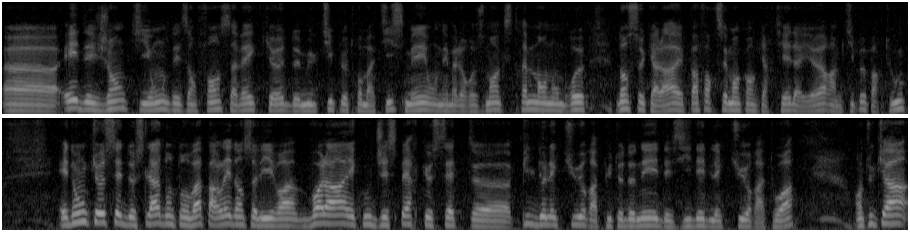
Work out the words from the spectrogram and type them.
euh, et des gens qui ont des enfances avec euh, de multiples traumatismes et on est malheureusement extrêmement nombreux dans ce cas-là et pas forcément qu'en quartier d'ailleurs, un petit peu partout. Et donc euh, c'est de cela dont on va parler dans ce livre. Voilà, écoute, j'espère que cette pile de lecture a pu te donner des idées de lecture à toi. En tout cas,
